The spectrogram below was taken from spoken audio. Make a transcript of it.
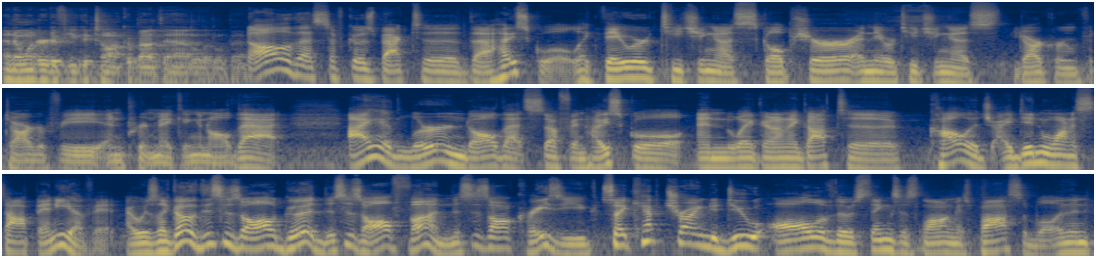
And I wondered if you could talk about that a little bit. All of that stuff goes back to the high school. Like they were teaching us sculpture and they were teaching us darkroom photography and printmaking and all that. I had learned all that stuff in high school, and like when I got to college, I didn't want to stop any of it. I was like, oh, this is all good. This is all fun. This is all crazy. So I kept trying to do all of those things as long as possible. And then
